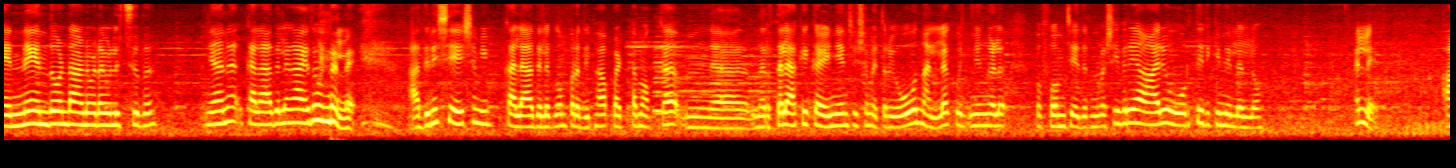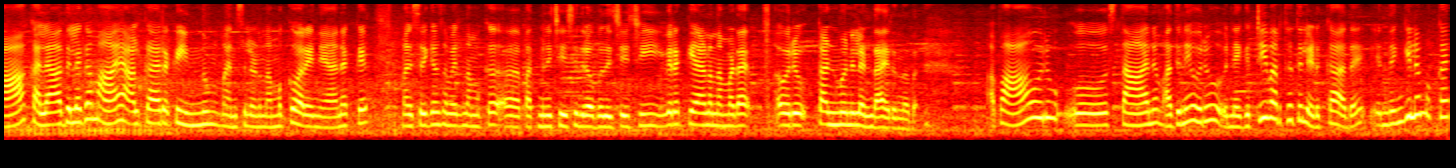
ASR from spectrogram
എന്നെ എന്തുകൊണ്ടാണ് ഇവിടെ വിളിച്ചത്? ഞാൻ കലാതിലകായതുകൊണ്ടല്ലേ. അതിനുശേഷം ഈ കലാതിലകവും പ്രതിഭാപട്ടമൊക്കെ നിർത്തലാക്കി കഴിഞ്ഞതിന് ശേഷം എത്രയോ നല്ല കുഞ്ഞുങ്ങൾ പെർഫോം ചെയ്തിട്ടുണ്ട്. പക്ഷേ ഇവരെ ആരും ഓർത്തിരിക്കുന്നില്ലല്ലോ. അല്ലേ? ആ കലാതിലകമായ ആൾക്കാരൊക്കെ ഇന്നും മനസ്സിലുണ്ട്. നമുക്ക് പറയാം ഞാനൊക്കെ മത്സരിക്കുന്ന സമയത്ത് നമുക്ക് പത്മനി ചേച്ചി ദ്രൗപദി ചേച്ചി ഇവരൊക്കെയാണ് നമ്മുടെ ഒരു കൺമുന്നിലുണ്ടായിരുന്നത്. അപ്പോൾ ആ ഒരു സ്ഥാനം അതിനെ ഒരു നെഗറ്റീവ് അർത്ഥത്തിൽ എടുക്കാതെ എന്തെങ്കിലുമൊക്കെ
